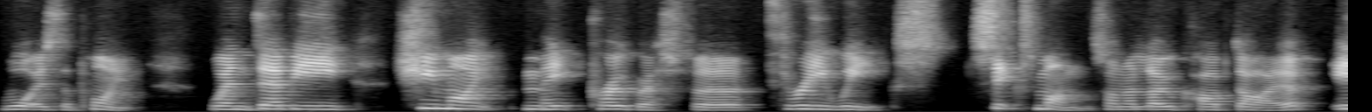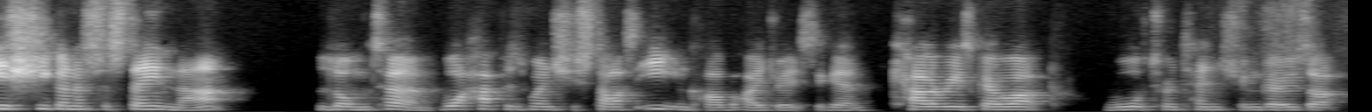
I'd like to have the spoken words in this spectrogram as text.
what is the point? When Debbie, she might make progress for three weeks, six months on a low carb diet. Is she going to sustain that long term? What happens when she starts eating carbohydrates again? Calories go up, water retention goes up,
